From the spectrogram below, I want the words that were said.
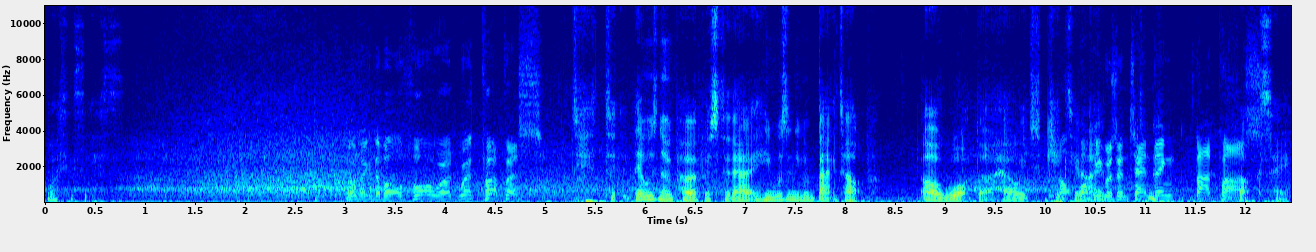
what is this? Moving the ball forward with purpose. There was no purpose to that. He wasn't even backed up. Oh, what the hell? He just kicked Not it what out. he was intending. Bad pass. Fuck's sake.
